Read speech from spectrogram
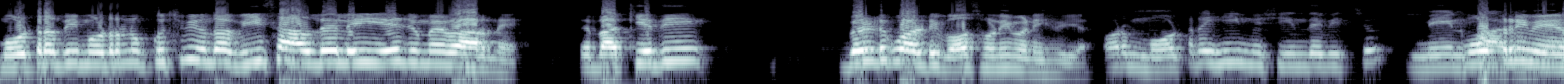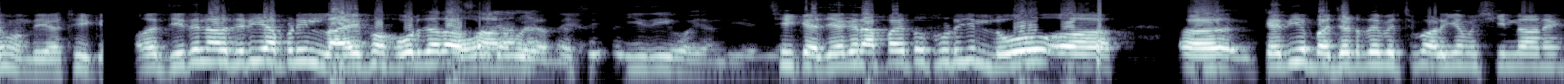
ਮੋਟਰ ਦੀ ਮੋਟਰ ਨੂੰ ਕੁਝ ਵੀ ਹੁੰਦਾ 20 ਸਾਲ ਦੇ ਲਈ ਇਹ ਜ਼ਿੰਮੇਵਾਰ ਨੇ। ਤੇ ਬਾਕੀ ਇਹਦੀ ਬਿਲਡ ਕੁਆਲਿਟੀ ਬਹੁਤ ਸੋਹਣੀ ਬਣੀ ਹੋਈ ਆ। ਔਰ ਮੋਟਰ ਹੀ ਮਸ਼ੀਨ ਦੇ ਵਿੱਚ ਮੇਨ ਮੋਟਰ ਹੀ ਮੇਨ ਹੁੰਦੀ ਆ ਠੀਕ ਹੈ। ਮਤਲਬ ਜਿਹਦੇ ਨਾਲ ਜਿਹੜੀ ਆਪਣੀ ਲਾਈਫ ਹੋਰ ਜ਼ਿਆਦਾ ਆਸਾਨ ਹੋ ਜਾਂਦੀ ਹੈ ਈਜ਼ੀ ਹੋ ਜਾਂਦੀ ਹੈ ਜੀ। ਠੀਕ ਹੈ ਜੀ ਅਗਰ ਆਪਾਂ ਇਹ ਤੋਂ ਥੋੜੀ ਜਿਹੀ ਲੋ ਕਹਿ ਦਈਏ ਬਜਟ ਦੇ ਵਿੱਚ ਵਾਲੀਆਂ ਮਸ਼ੀਨਾਂ ਨੇ।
